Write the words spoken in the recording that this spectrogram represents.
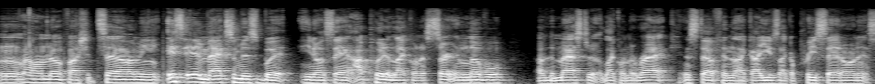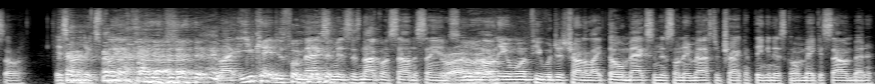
Mm, I don't know if I should tell. I mean, it's in Maximus, but you know what I'm saying? I put it like on a certain level of the master, like on the rack and stuff. And like I use like a preset on it. So it's hard to explain. like you can't just put Maximus, it's not going to sound the same. Right, so I don't even want people just trying to like throw Maximus on their master track and thinking it's going to make it sound better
